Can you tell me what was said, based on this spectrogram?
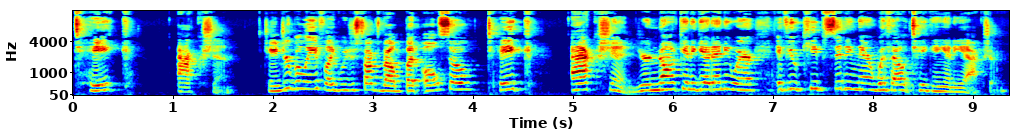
take action. Change your belief, like we just talked about, but also take action. You're not going to get anywhere if you keep sitting there without taking any action.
